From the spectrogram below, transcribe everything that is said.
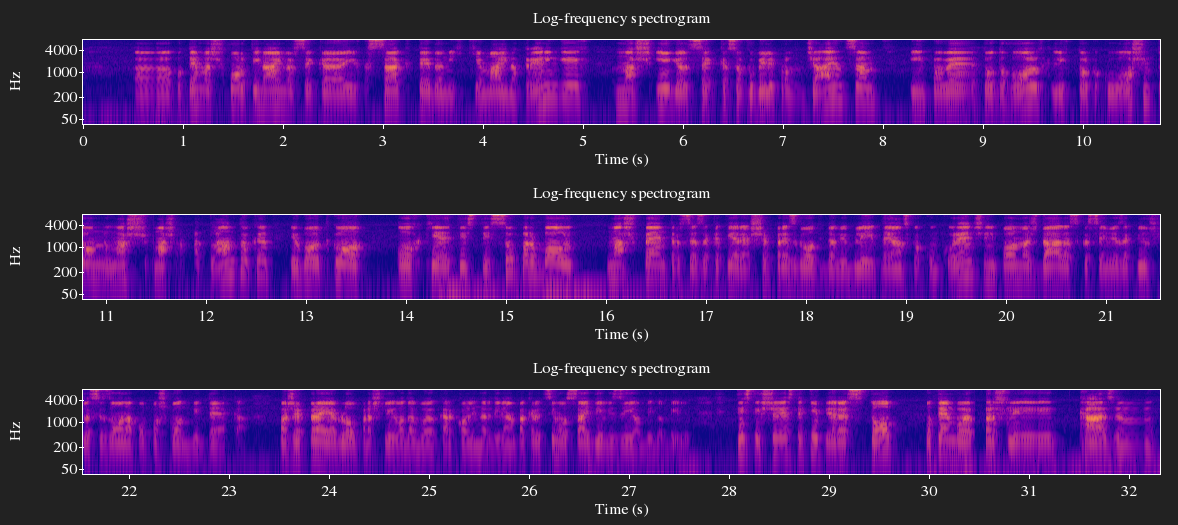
Uh, potem imaš 49ers, ki jih vsak teden jih je manj na treningih, imaš Eagles, ki so gubili proti Giantsom in pa ve to dovolj, jih toliko kot v Washingtonu, imaš, imaš Atlanto, ki je bolj tako, oh, kje je tisti Super Bowl imaš Panthers, za katere še prezgodaj, da bi bili dejansko konkurenčni, in pol imaš Dallas, ki se jim je zaključila sezona po poškodbi Deka. Pa že prej je bilo vprašljivo, da bojo karkoli naredili, ampak recimo vsaj divizijo bi dobili. Tistih šest ekip je res top, potem bojo prišli kazen.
